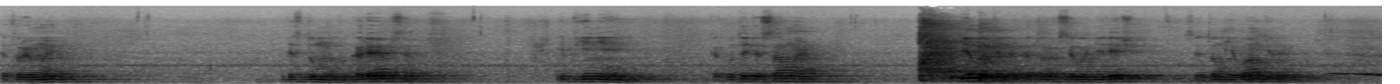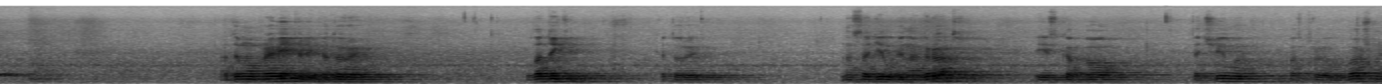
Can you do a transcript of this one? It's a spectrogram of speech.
которой мы бездумно покоряемся и пьянеем, как вот эти самые делатели, о которых сегодня речь в Святом Евангелии, о домоправителе, который, владыке, который насадил виноград и ископал точилы, построил башню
